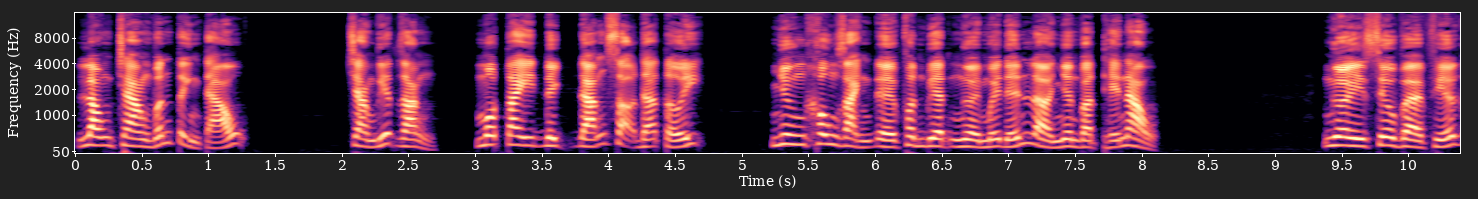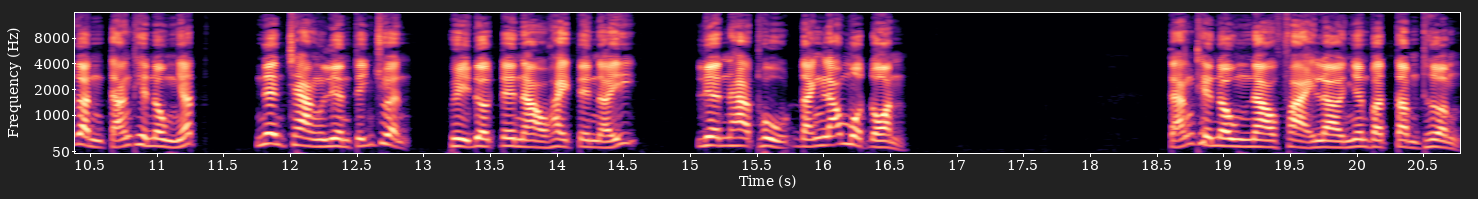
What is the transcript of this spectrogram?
lòng chàng vẫn tỉnh táo. Chàng biết rằng một tay địch đáng sợ đã tới, nhưng không dành để phân biệt người mới đến là nhân vật thế nào. Người siêu về phía gần Táng Thiên Ông nhất, nên chàng liền tính chuyện, hủy được tên nào hay tên ấy, liền hạ thủ đánh lão một đòn. Táng Thiên Ông nào phải là nhân vật tầm thường.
